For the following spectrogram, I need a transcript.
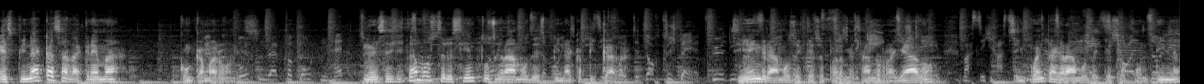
Espinacas a la crema con camarones. Necesitamos 300 gramos de espinaca picada, 100 gramos de queso parmesano rallado, 50 gramos de queso fontina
